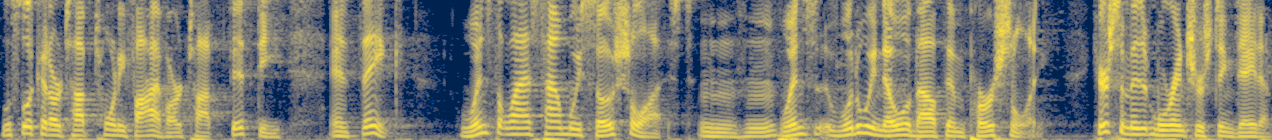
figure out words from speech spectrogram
Let's look at our top 25, our top 50, and think when's the last time we socialized? Mm-hmm. When's, what do we know about them personally? Here's some more interesting data.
